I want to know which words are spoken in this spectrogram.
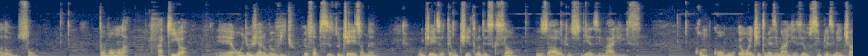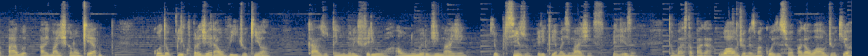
Alô, som. Então vamos lá. Aqui, ó, é onde eu gero meu vídeo. Eu só preciso do JSON, né? O JSON tem um título, a descrição, os áudios e as imagens. Como, como eu edito minhas imagens? Eu simplesmente apago a imagem que eu não quero. Quando eu clico para gerar o vídeo aqui, ó, caso tenha um número inferior ao número de imagem que eu preciso, ele cria mais imagens, beleza? Então basta apagar. O áudio é a mesma coisa. Se eu apagar o áudio aqui, ó,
